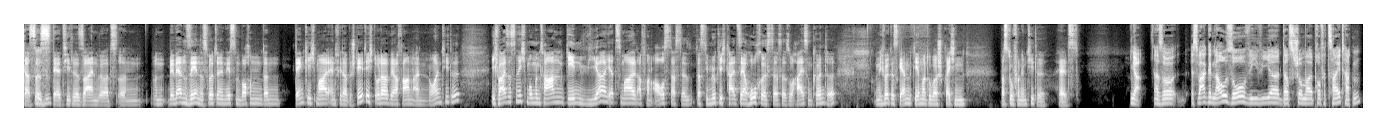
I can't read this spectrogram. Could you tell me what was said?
dass es mhm. der Titel sein wird. Und wir werden sehen, es wird in den nächsten Wochen dann, denke ich mal, entweder bestätigt oder wir erfahren einen neuen Titel. Ich weiß es nicht. Momentan gehen wir jetzt mal davon aus, dass, der, dass die Möglichkeit sehr hoch ist, dass er so heißen könnte. Und ich würde jetzt gerne mit dir mal drüber sprechen, was du von dem Titel hältst. Ja, also es war genau so, wie wir das schon mal prophezeit hatten.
